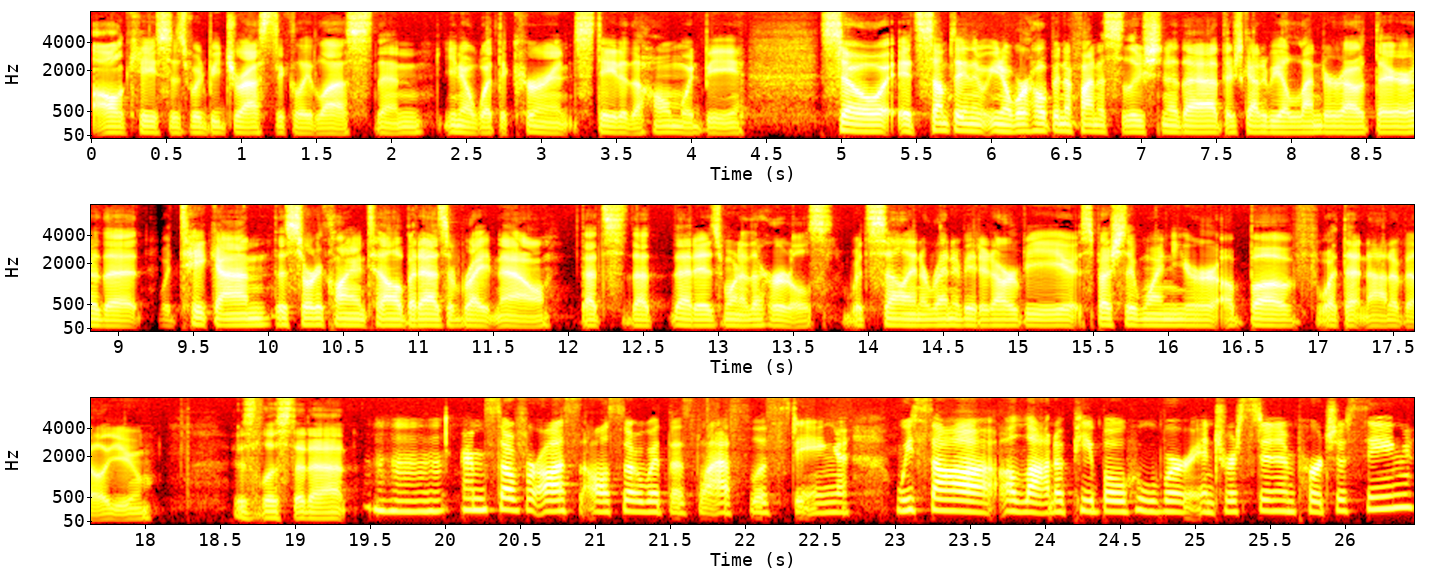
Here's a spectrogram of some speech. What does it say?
all cases would be drastically less than you know what the current state of the home would be. So it's something that you know we're hoping to find a solution to that. There's got to be a lender out there that would take on this sort of clientele, but as of right now, that's that that is one of the hurdles with selling a renovated RV, especially when you're above what that NADA value is listed at. Mm-hmm. And so for us, also with this last listing, we saw a lot of people who were interested in purchasing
